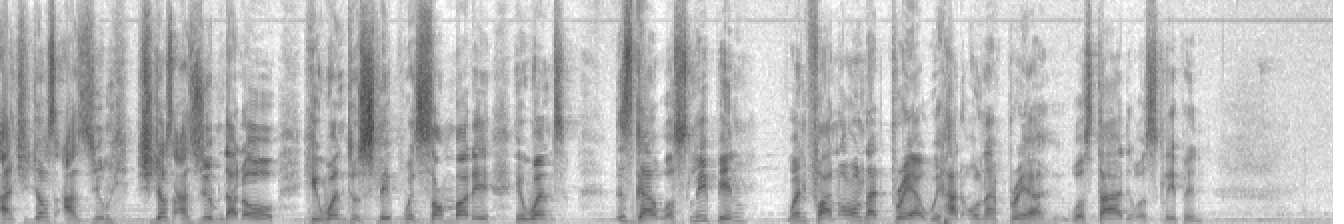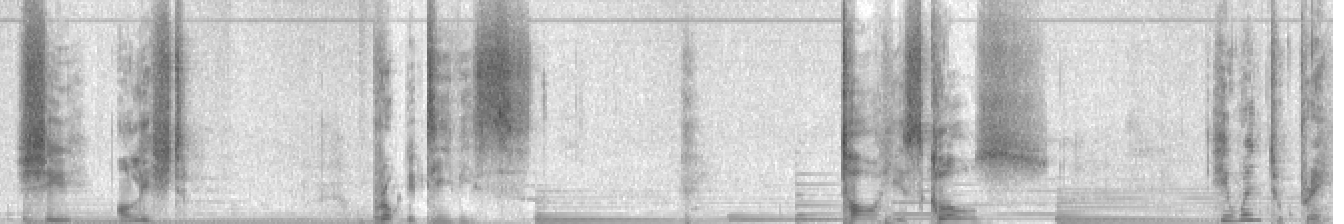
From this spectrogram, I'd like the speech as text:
and she just assumed she just assumed that oh he went to sleep with somebody. He went. This guy was sleeping went for an all night prayer. We had all night prayer. He was tired, he was sleeping. She unleashed, broke the TVs, tore his clothes. He went to pray.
